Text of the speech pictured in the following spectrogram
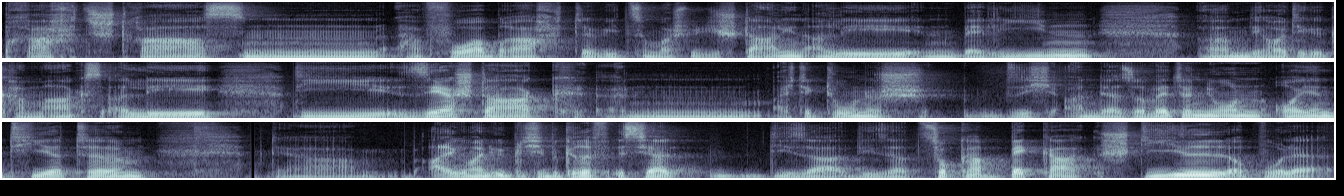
Prachtstraßen hervorbrachte, wie zum Beispiel die Stalinallee in Berlin, ähm, die heutige Karl-Marx-Allee, die sehr stark ähm, architektonisch sich an der Sowjetunion orientierte, der allgemein übliche Begriff ist ja dieser, dieser Zuckerbäcker-Stil, obwohl er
